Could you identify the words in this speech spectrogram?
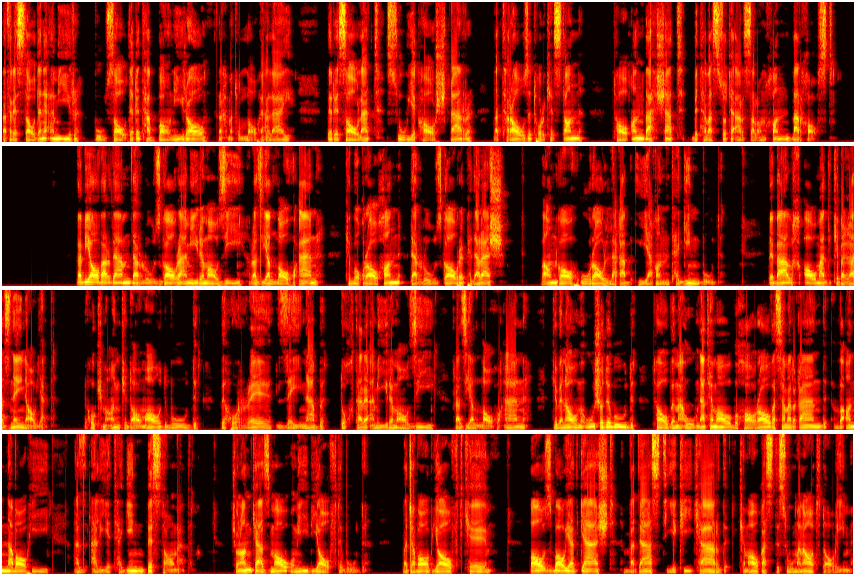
و فرستادن امیر بو صادق تبانی را رحمت الله علیه به رسالت سوی کاشقر و تراز ترکستان تا آن وحشت به توسط ارسلان خان برخاست. و بیاوردم در روزگار امیر مازی رضی الله عنه که بقراخان در روزگار پدرش و آنگاه او را لقب یقانتگین بود. به بلخ آمد که به غزنین آید. به حکم آنکه داماد بود به حره زینب دختر امیر مازی رضی الله عنه که به نام او شده بود تا به معونت ما بخارا و سمرقند و آن نواحی از علی تگین بستاند. چنان که از ما امید یافته بود. و جواب یافت که باز باید گشت و دست یکی کرد که ما قصد سومنات داریم.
